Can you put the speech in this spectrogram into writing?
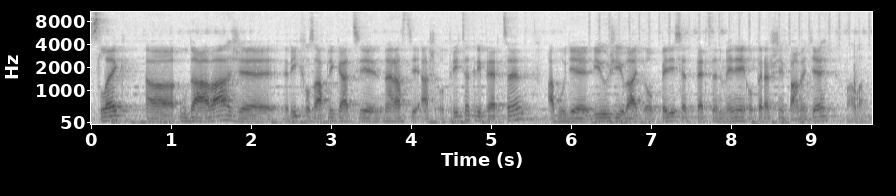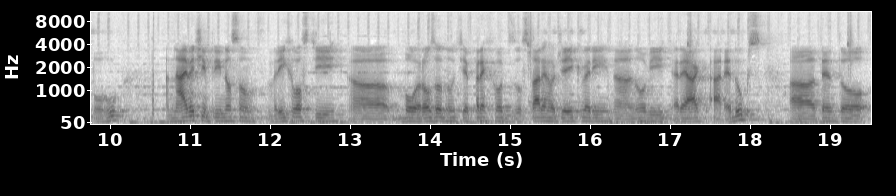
Slack uh, udáva, že rýchlosť aplikácie narastie až o 33% a bude využívať o 50% menej operačnej pamäte, chvála Bohu. A najväčším prínosom v rýchlosti uh, bol rozhodnutie prechod zo starého jQuery na nový React a Redux. Uh, tento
